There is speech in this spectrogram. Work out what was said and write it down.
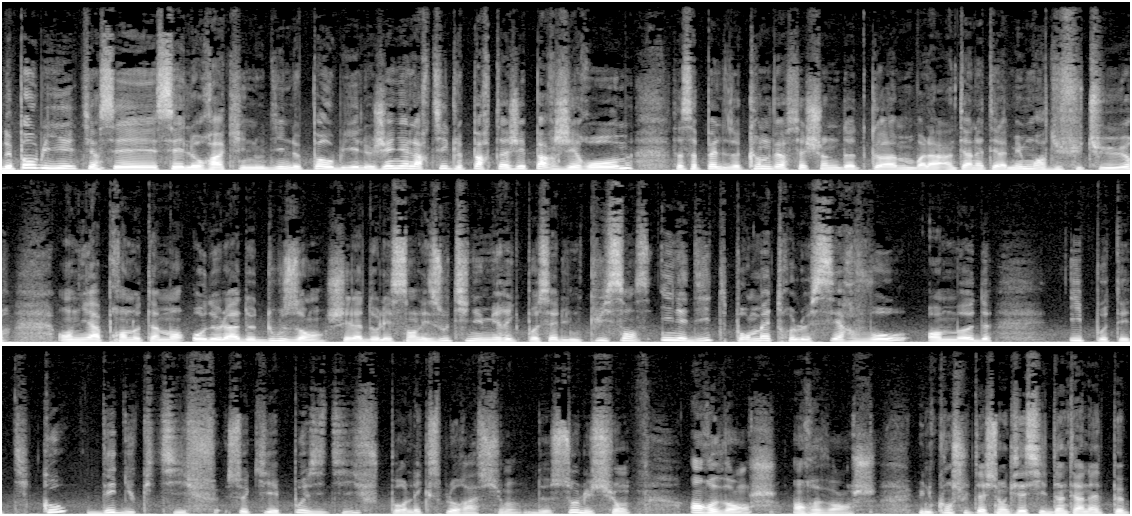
Ne pas oublier, tiens, c'est Laura qui nous dit, ne pas oublier le génial article partagé par Jérôme. Ça s'appelle theconversation.com. Voilà, Internet est la mémoire du futur. On y apprend notamment au-delà de 12 ans, chez l'adolescent, les outils numériques possèdent une puissance inédite pour mettre le cerveau en mode hypothético-déductif, ce qui est positif pour l'exploration de solutions en revanche, en revanche, une consultation excessive d'Internet peut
